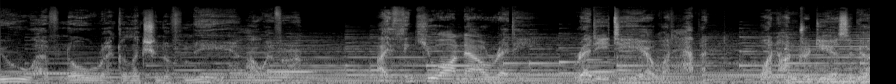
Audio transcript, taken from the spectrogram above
You have no recollection of me, however. I think you are now ready. Ready to hear what happened 100 years ago.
